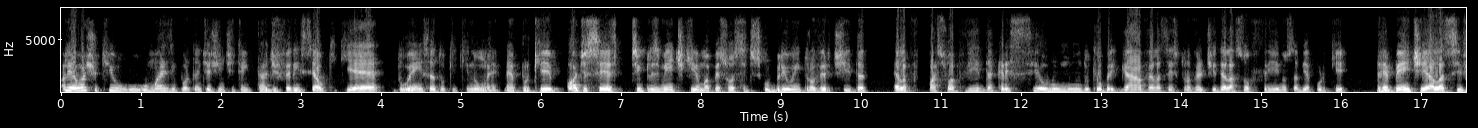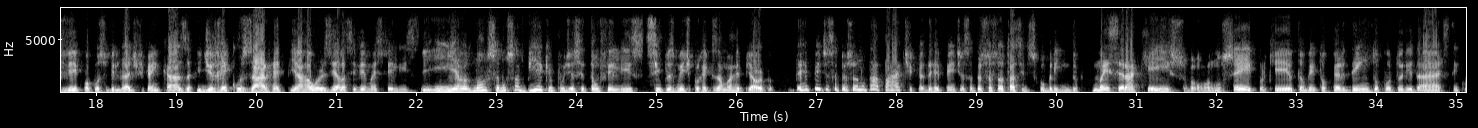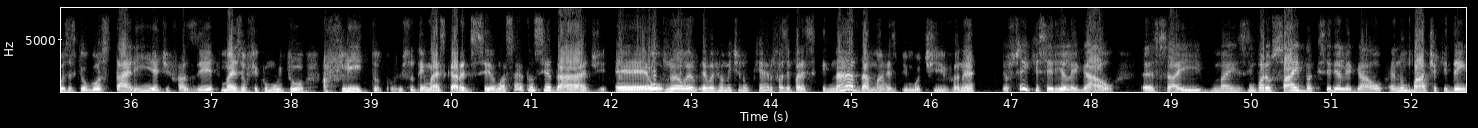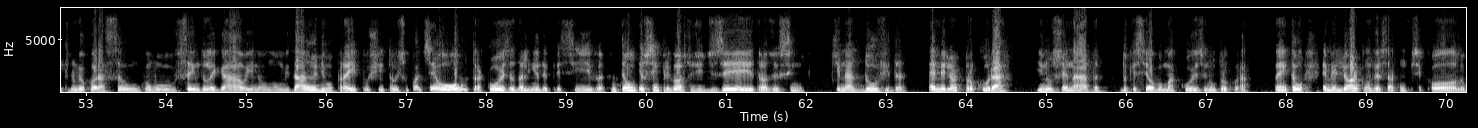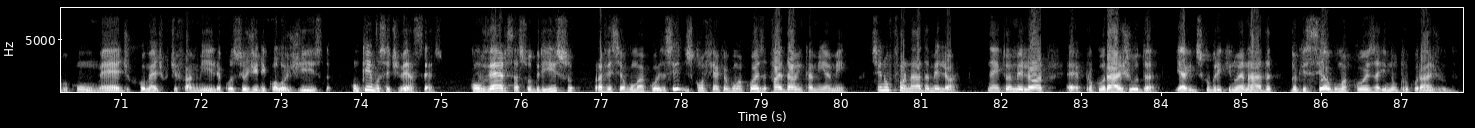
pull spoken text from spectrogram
Olha, eu acho que o, o, mais importante é a gente tentar diferenciar o que, que é doença do que, que não é, né? Porque pode ser simplesmente que uma pessoa se descobriu introvertida, ela passou a vida, cresceu num mundo que obrigava ela a ser extrovertida, ela sofria e não sabia por quê. De repente, ela se vê com a possibilidade de ficar em casa e de recusar happy hours e ela se vê mais feliz. E, e ela, nossa, eu não sabia que eu podia ser tão feliz simplesmente por recusar uma happy hour. De repente, essa pessoa não está apática, de repente, essa pessoa só está se descobrindo. Mas será que é isso? Bom, eu não sei, porque eu também estou perdendo oportunidades. Tem coisas que eu gostaria de fazer, mas eu fico muito aflito. Isso tem mais cara de ser uma certa ansiedade. É, eu, não, eu, eu realmente não quero fazer, parece que nada mais me motiva né? Eu sei que seria legal é, sair, mas embora eu saiba que seria legal, é, não bate aqui dentro no meu coração como sendo legal e não, não me dá ânimo para ir. Puxa, então isso pode ser outra coisa da linha depressiva. Então eu sempre gosto de dizer, trazer assim, que na dúvida é melhor procurar e não ser nada do que ser alguma coisa e não procurar. Né? Então, é melhor conversar com um psicólogo, com um médico, com um médico de família, com o seu ginecologista, com quem você tiver acesso conversa sobre isso para ver se alguma coisa. Se desconfiar que alguma coisa, vai dar um encaminhamento. Se não for nada, melhor. Né? Então é melhor é, procurar ajuda e descobrir que não é nada do que ser alguma coisa e não procurar ajuda.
